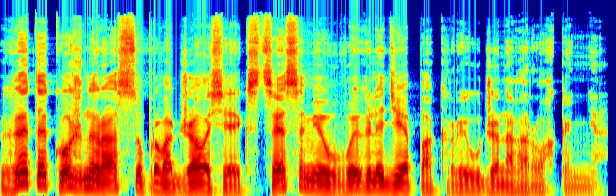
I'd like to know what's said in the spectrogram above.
Гэта кожны раз суправаджалася эксцэсамі ў выглядзе пакрыўджанага рохкання.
